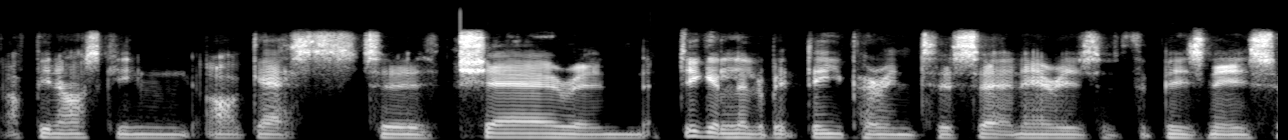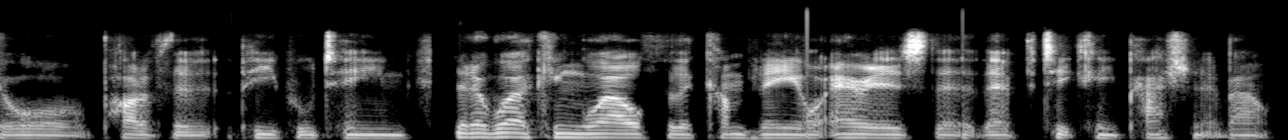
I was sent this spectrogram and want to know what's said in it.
I've been asking our guests to share and dig a little bit deeper into certain areas of the business or part of the people team that are working well for the company or areas that they're particularly passionate about.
